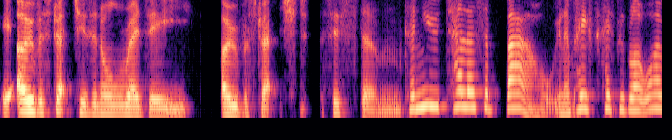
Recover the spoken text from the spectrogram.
it overstretches an already overstretched system. Can you tell us about, you know, case to case people like, why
